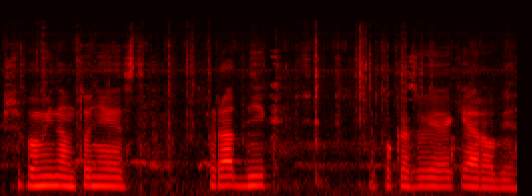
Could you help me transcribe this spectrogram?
Przypominam, to nie jest radnik. Ja pokazuję jak ja robię.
